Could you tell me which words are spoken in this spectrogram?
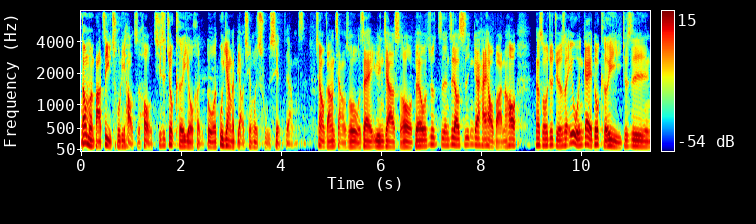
当我们把自己处理好之后，其实就可以有很多不一样的表现会出现。这样子，像我刚刚讲说，我在育婴假的时候，对，我就职能治疗师应该还好吧。然后那时候就觉得说，哎，我应该也都可以，就是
